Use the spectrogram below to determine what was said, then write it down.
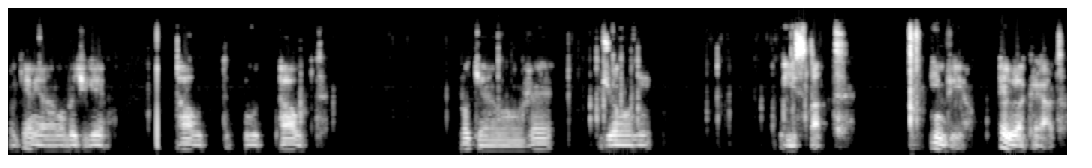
lo chiamiamo invece che output out. Lo chiamo regioni istat invio e lui l'ha creato.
